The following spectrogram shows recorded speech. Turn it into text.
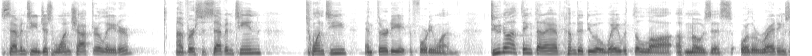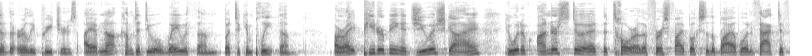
17, just one chapter later, uh, verses 17, 20, and 38 to 41. Do not think that I have come to do away with the law of Moses or the writings of the early preachers. I have not come to do away with them, but to complete them. All right, Peter being a Jewish guy who would have understood the Torah, the first five books of the Bible. In fact, if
